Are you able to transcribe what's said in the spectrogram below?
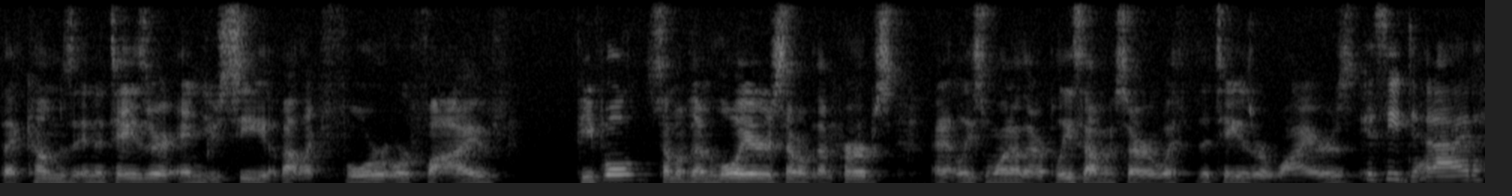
that comes in a taser, and you see about like four or five people, some of them lawyers, some of them perps, and at least one other police officer with the taser wires. Is he dead eyed?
